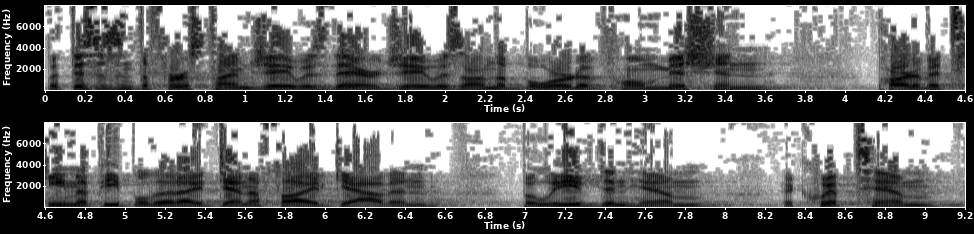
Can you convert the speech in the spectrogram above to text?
but this isn't the first time Jay was there. Jay was on the board of Home Mission part of a team of people that identified Gavin, believed in him, equipped him,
